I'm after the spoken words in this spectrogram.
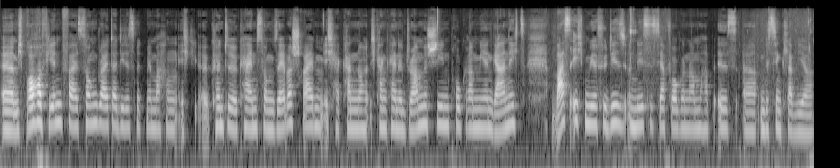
Ähm, ich brauche auf jeden Fall Songwriter, die das mit mir machen. Ich äh, könnte keinen Song selber schreiben. Ich kann noch, ich kann keine Drum Machine programmieren, gar nichts. Was ich mir für dieses und nächstes Jahr vorgenommen habe, ist äh, ein bisschen Klavier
